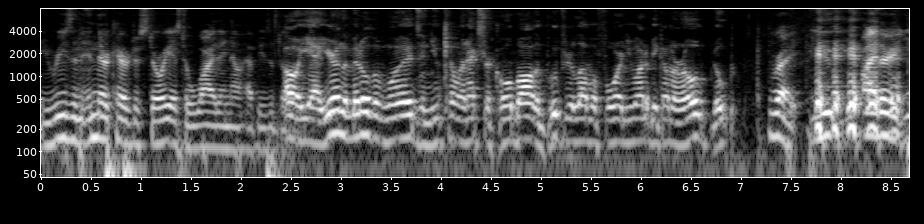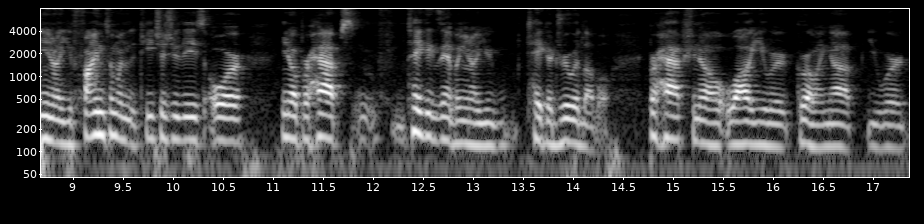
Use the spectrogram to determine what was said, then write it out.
a reason in their character story as to why they now have these abilities. Oh yeah, you're in the middle of the woods and you kill an extra kobold and poof, you're level four and you want to become a rogue. Nope. Right. You either you know you find someone that teaches you these, or you know perhaps take example. You know you take a druid level. Perhaps you know while you were growing up, you were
